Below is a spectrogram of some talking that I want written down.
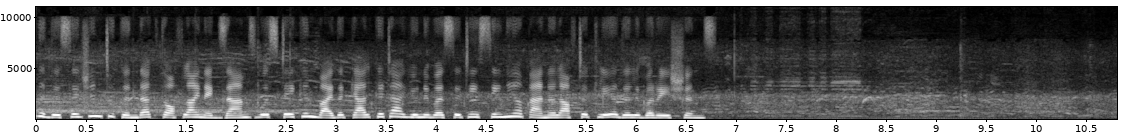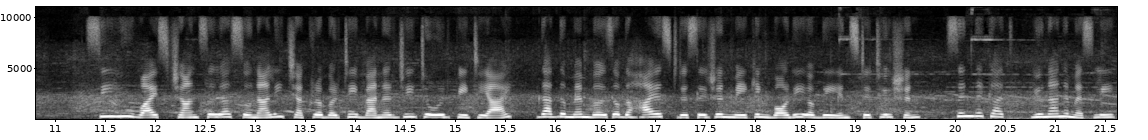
The decision to conduct offline exams was taken by the Calcutta University senior panel after clear deliberations. CU Vice Chancellor Sonali Chakraborty Banerjee told PTI that the members of the highest decision making body of the institution, Syndicate, unanimously,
